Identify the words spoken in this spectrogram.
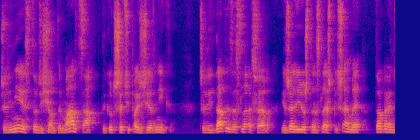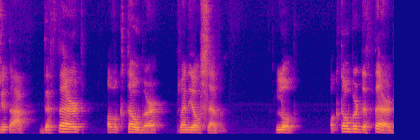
Czyli nie jest to 10 marca, tylko 3 października. Czyli daty ze slashem, jeżeli już ten slash piszemy, to będzie tak. The 3rd of October 2007 lub October the 3rd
